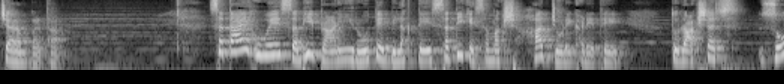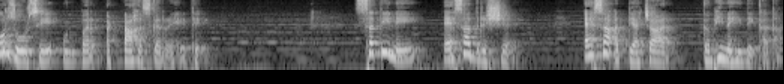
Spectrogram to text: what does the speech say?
चरम पर था। सताए हुए सभी प्राणी रोते बिलखते सती के समक्ष हाथ जोड़े खड़े थे तो राक्षस ज़ोर ज़ोर से उन पर अट्टाहस कर रहे थे। सती ने ऐसा दृश्य, ऐसा अत्याचार कभी नहीं देखा था।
